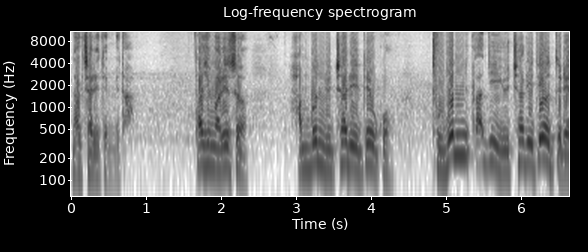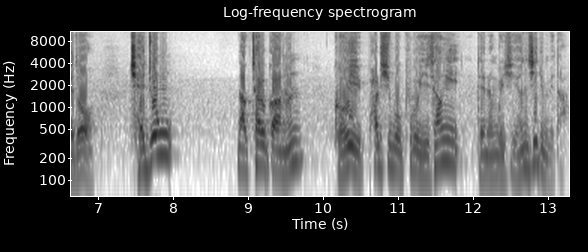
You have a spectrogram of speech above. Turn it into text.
낙찰이 됩니다. 다시 말해서 한 번 유찰이 되고 두 번까지 유찰이 되었더라도 최종 낙찰가는 거의 85% 이상이 되는 것이 현실입니다.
